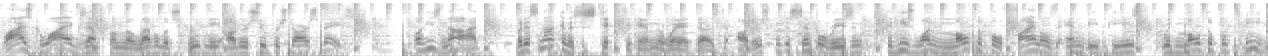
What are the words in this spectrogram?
Why is Kawhi exempt from the level of scrutiny other superstars face? Well, he's not, but it's not going to stick to him the way it does to others for the simple reason that he's won multiple finals MVPs with multiple teams.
